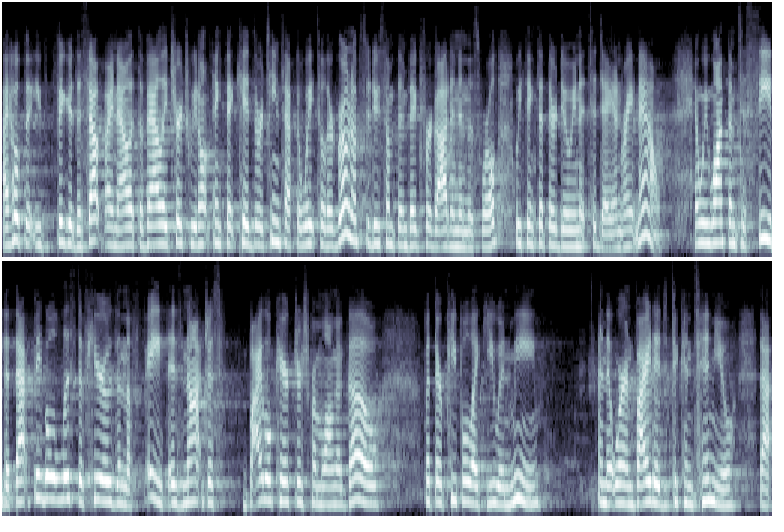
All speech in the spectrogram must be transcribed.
I hope that you've figured this out by now. At the Valley Church, we don't think that kids or teens have to wait till they're grown ups to do something big for God and in this world. We think that they're doing it today and right now. And we want them to see that that big old list of heroes in the faith is not just Bible characters from long ago, but they're people like you and me and that we're invited to continue that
